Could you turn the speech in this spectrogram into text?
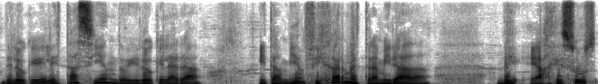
de lo que Él está haciendo y lo que Él hará. Y también fijar nuestra mirada de, a Jesús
